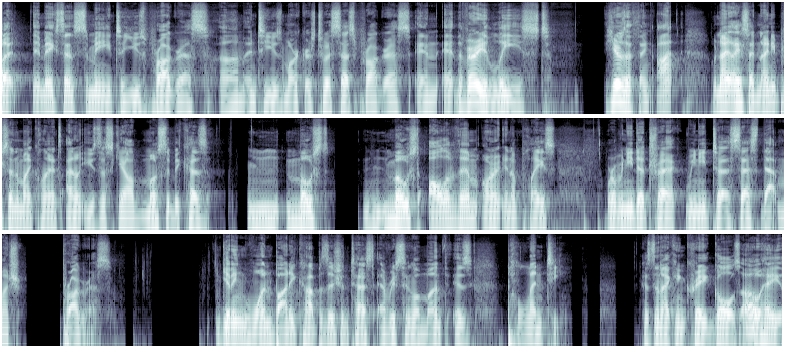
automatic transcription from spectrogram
But it makes sense to me to use progress um, and to use markers to assess progress. And at the very least, here's the thing: I, like I said, ninety percent of my clients I don't use the scale mostly because most most all of them aren't in a place where we need to track we need to assess that much progress. Getting one body composition test every single month is plenty. Because then I can create goals. Oh, hey,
